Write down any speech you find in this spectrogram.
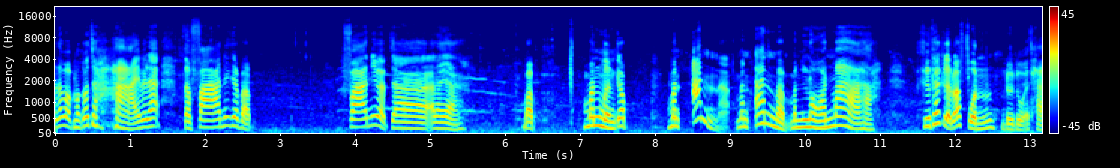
แล้วแบบมันก็จะหายไปแล้ว แต่ฟ้านี่จะแบบ ฟ้านี่แบบจะอะไรอะแบบมันเหมือนกับมันอั้นอะมันอั้นแบบมันร้อนมากค่ะ คือถ้าเกิดว่าฝนดูดูทา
